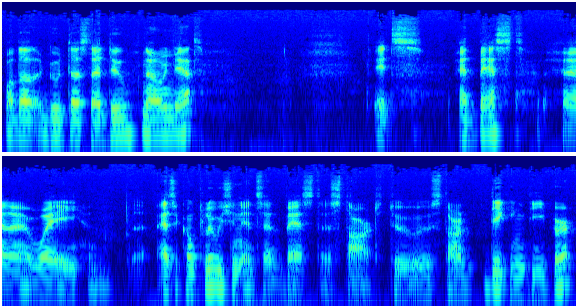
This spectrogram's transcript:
what good does that do knowing that? It's at best a way, as a conclusion, it's at best a start to start digging deeper,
